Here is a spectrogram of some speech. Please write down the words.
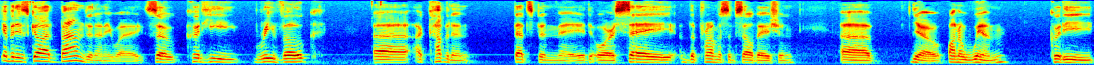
Yeah, but is God bound in any way? So could he revoke uh, a covenant that's been made, or say the promise of salvation, uh, you know, on a whim? Could he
